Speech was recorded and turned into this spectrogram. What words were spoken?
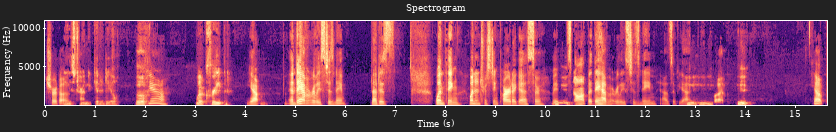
Sure does. He's trying to get a deal. Ugh, Yeah. what a creep. Yep. And they haven't released his name. That is one thing, one interesting part, I guess, or maybe Mm, it's not, but they haven't released his name as of yet. mhm. But Hmm. yep.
